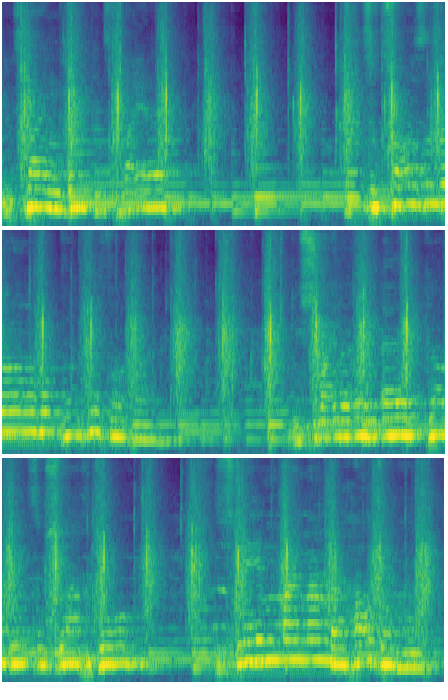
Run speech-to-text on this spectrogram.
gibt's keinen Weg ins Freie. Zu Tausenden rumpeln hier vorbei, wie Schweine im LKW zum Schlachthof. Sie nebeneinander Haut um Haut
